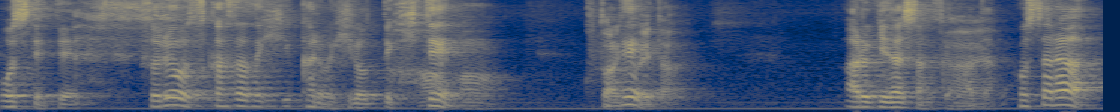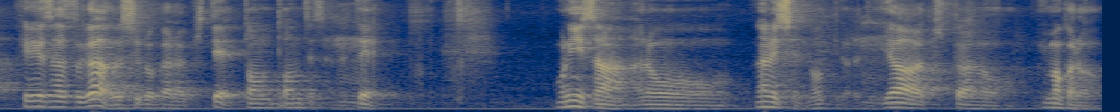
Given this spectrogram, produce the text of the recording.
落ちててそれをすかさず彼は拾ってきて、歩き出したんですよまた、はい、そしたら警察が後ろから来てトントンってされて「うん、お兄さんあの何してんの?」って言われて「いやちょっとあの今から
